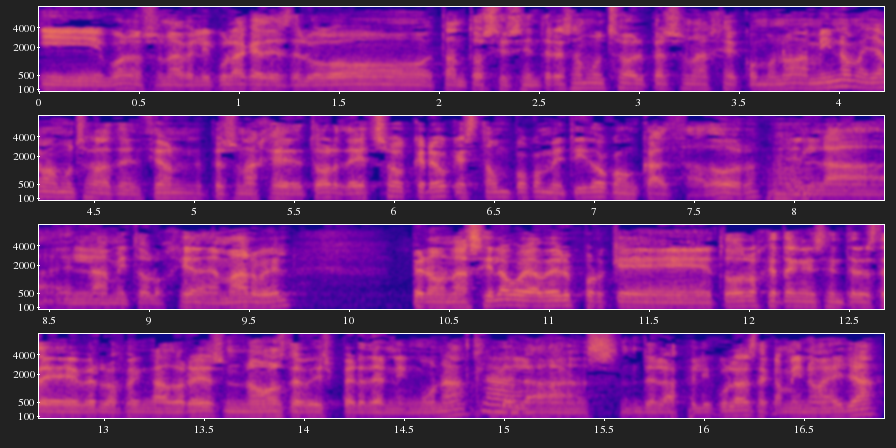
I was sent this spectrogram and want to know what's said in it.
Y bueno, es una película que desde luego, tanto si os interesa mucho el personaje como no, a mí no me llama mucho la atención el personaje de Thor. De hecho, creo que está un poco metido con calzador Mm. en, la, en la mitología de Marvel. Pero aún así la voy a ver porque todos los que tengáis interés de ver Los Vengadores no os debéis perder ninguna Claro. de, las, de las películas de camino a ella.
